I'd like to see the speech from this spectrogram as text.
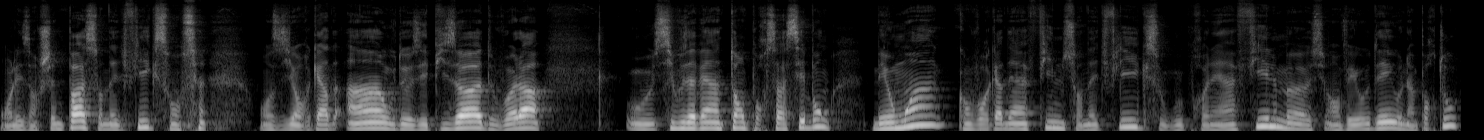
On les enchaîne pas sur Netflix, on se, dit on regarde un ou deux épisodes, voilà ou si vous avez un temps pour ça, c'est bon. Mais au moins, quand vous regardez un film sur Netflix ou vous prenez un film euh, en VOD ou n'importe où,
